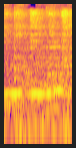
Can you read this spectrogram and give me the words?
Oh,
